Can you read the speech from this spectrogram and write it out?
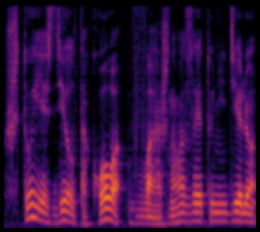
что я сделал такого важного за эту неделю,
